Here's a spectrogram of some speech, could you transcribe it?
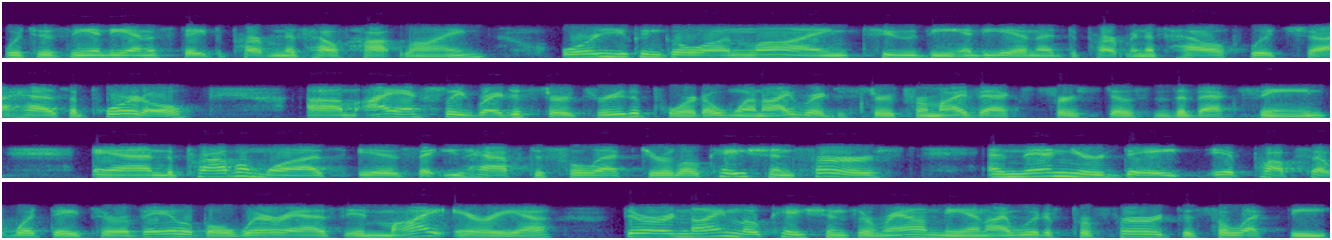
which is the Indiana State Department of Health hotline, or you can go online to the Indiana Department of Health, which uh, has a portal um, I actually registered through the portal when I registered for my vac- first dose of the vaccine, and the problem was is that you have to select your location first, and then your date. It pops up what dates are available. Whereas in my area, there are nine locations around me, and I would have preferred to select the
